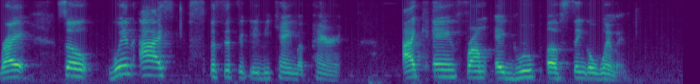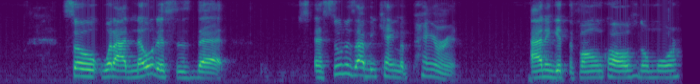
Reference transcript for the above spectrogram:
right? So when I specifically became a parent, I came from a group of single women. So what I noticed is that as soon as I became a parent, I didn't get the phone calls no more.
